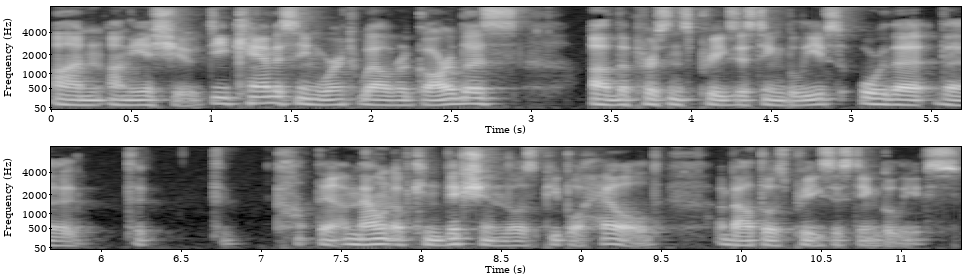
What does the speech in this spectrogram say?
on, on the issue. Deep canvassing worked well regardless of the person's pre existing beliefs or the, the the amount of conviction those people held about those pre-existing beliefs.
